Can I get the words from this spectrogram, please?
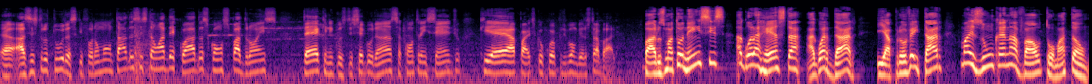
uh, as estruturas que foram montadas estão adequadas com os padrões técnicos de segurança contra incêndio, que é a parte que o Corpo de Bombeiros trabalha. Para os matonenses, agora resta aguardar e aproveitar mais um carnaval tomatão.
